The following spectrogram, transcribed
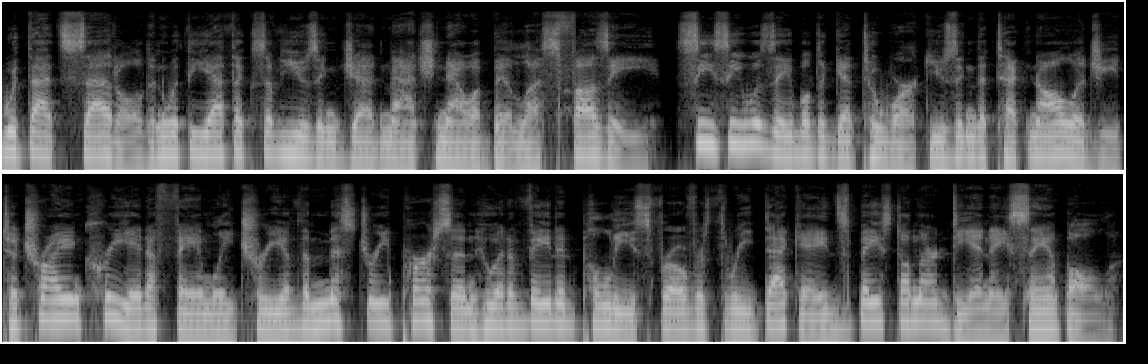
With that settled, and with the ethics of using GEDmatch now a bit less fuzzy, Cece was able to get to work using the technology to try and create a family tree of the mystery person who had evaded police for over three decades based on their DNA sample.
